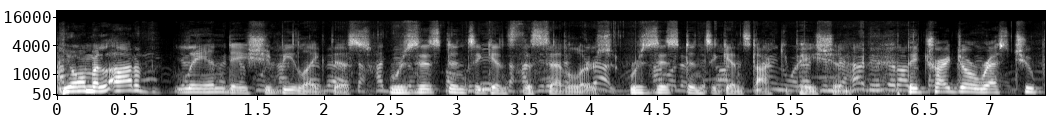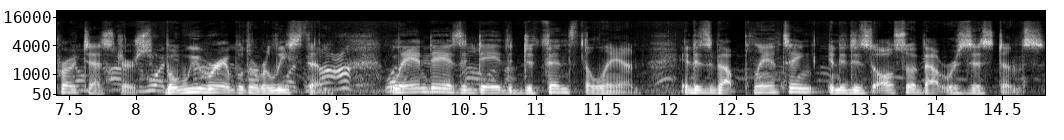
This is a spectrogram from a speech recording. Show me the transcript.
Rahmah. Land Day should be like this resistance against the settlers, resistance against occupation. They tried to arrest two protesters, but we were able to release them. Land Day is a day that defends the land. It is about planting, and it is also about resistance.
